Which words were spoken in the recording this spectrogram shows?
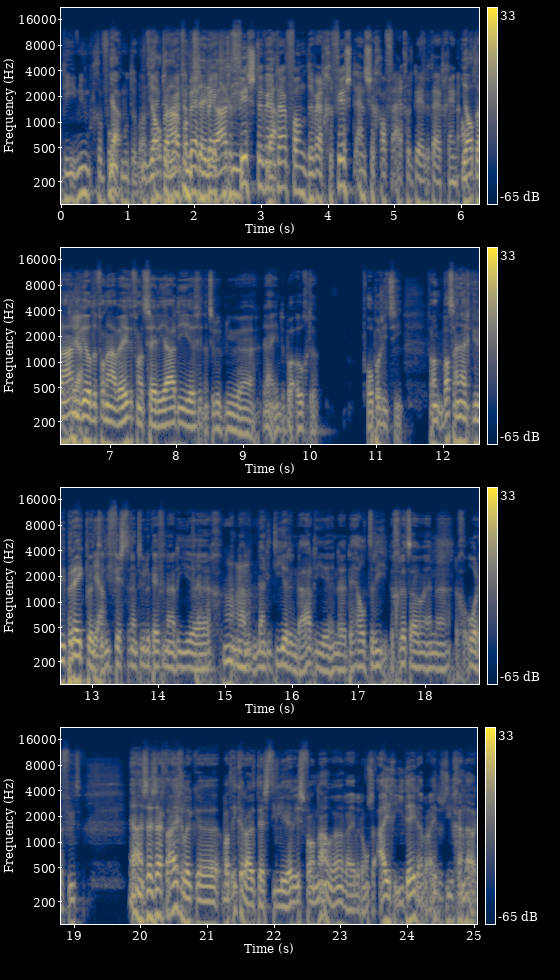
die nu gevoerd Ja, moeten want worden. Jalte er Haan werd van een, beetje die- gevist, er werd ja. daarvan, er werd gevist en ze gaf eigenlijk de hele tijd geen antwoord. Jalte Haan die Ja. wilde van haar weten, van het CDA, die eh, zit natuurlijk nu eh, ja, in de beoogde oppositie. Van wat zijn eigenlijk jullie breekpunten? Ja. Die visten natuurlijk even naar die, eh, Mhm. naar, naar die dieren daar, die in de, de Held 3, de Grutto en eh, de geoorde Vuut. Ja, en zij zegt eigenlijk, eh, wat ik eruit destilleer, is van nou, eh, wij hebben onze eigen idee daarbij. Dus die gaan daar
